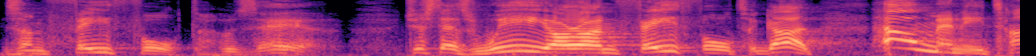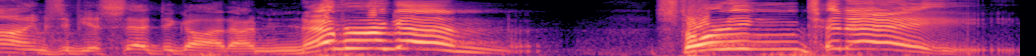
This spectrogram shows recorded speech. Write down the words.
is unfaithful to Hosea, just as we are unfaithful to God. How many times have you said to God, I'm never again, starting today?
